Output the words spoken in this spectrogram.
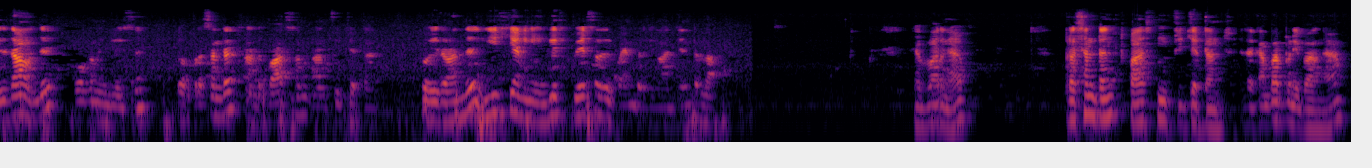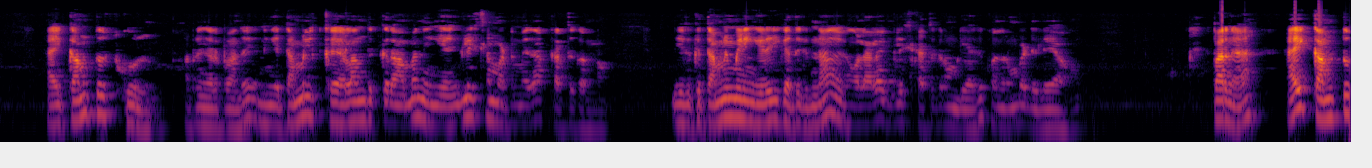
இதுதான் வந்து spoken English so present tense and past tense and future tense so இதை வந்து ஈஸியாக நீங்கள் இங்கிலீஷ் பேசுறதுக்கு பயன்படுத்திக்கலாம் ஜென்ரலாக பாருங்க. Present tense past future tense இதை கம்பேர் பண்ணி பாருங்க. ஐ கம் டு ஸ்கூல் அப்படிங்கிறப்ப வந்து நீங்கள் தமிழ் கலந்துக்கிறாமல் நீங்கள் இங்கிலீஷில் மட்டுமே தான் கற்றுக்கணும் இதுக்கு தமிழ் மீனிங் எழுதி கற்றுக்கிட்டா உங்களால் இங்கிலீஷ் கற்றுக்க முடியாது. கொஞ்சம் ரொம்ப டிலே ஆகும். பாருங்க. I come to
